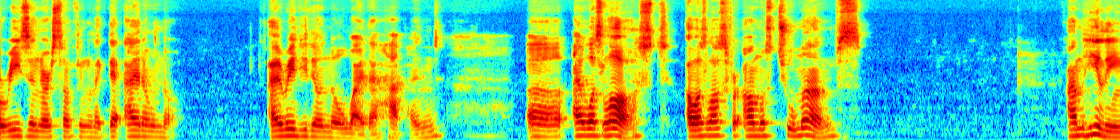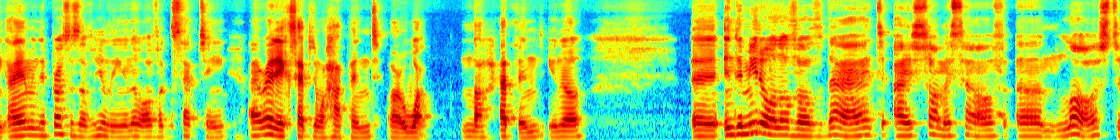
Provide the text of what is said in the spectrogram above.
reason or something like that. I don't know. I really don't know why that happened. Uh, I was lost. I was lost for almost two months. I'm healing. I am in the process of healing, you know, of accepting. I already accepted what happened or what not happened, you know. Uh, in the middle of all of that, I saw myself um, lost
